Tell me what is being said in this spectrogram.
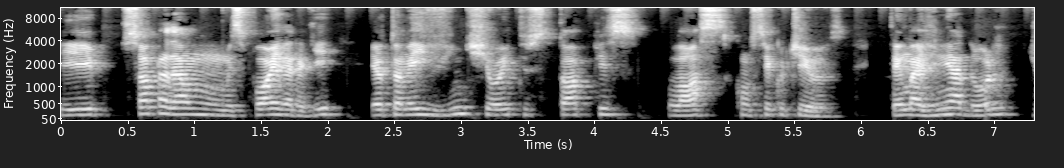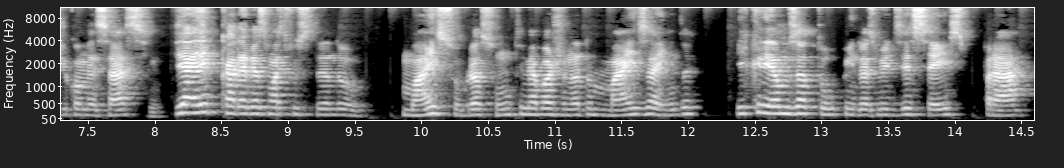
e só para dar um spoiler aqui, eu tomei 28 stops loss consecutivos. Então imagine a dor de começar assim. E aí, cada vez mais fui estudando mais sobre o assunto e me apaixonando mais ainda. E criamos a Tulpa em 2016 para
